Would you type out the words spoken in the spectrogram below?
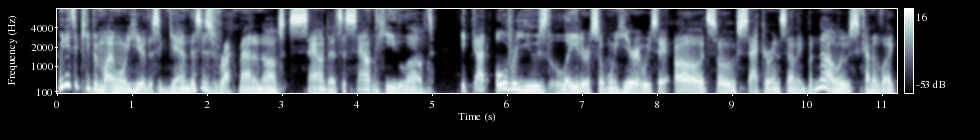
We need to keep in mind when we hear this again, this is Rachmaninoff's sound, and it's a sound he loved. It got overused later, so when we hear it, we say, oh, it's so saccharine sounding. But no, it was kind of like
